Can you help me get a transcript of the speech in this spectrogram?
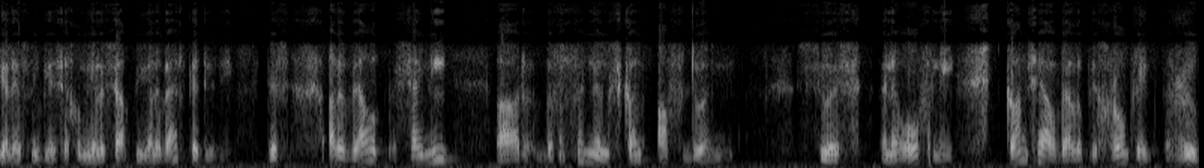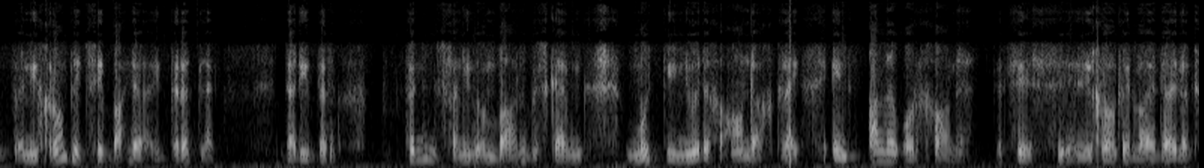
julle is nie besig om julle die hele werk te doen nie. Dus alhoewel sy nie haar bevindinge kan afdwing soos in 'n hof nie, kan sy alwel op die grondwet beroep en die grondwet sê baie uitdruklik dat die bevindings van die openbare beskerming moet die nodige aandag kry en alle organe dit sê die grondwet baie duidelik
